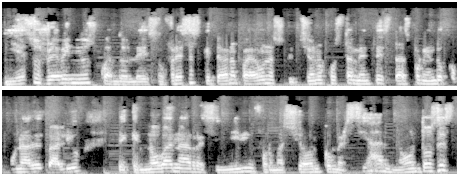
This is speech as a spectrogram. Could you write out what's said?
Y esos revenues, cuando les ofreces que te van a pagar una suscripción, justamente estás poniendo como un added value de que no van a recibir información comercial, ¿no? Entonces,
